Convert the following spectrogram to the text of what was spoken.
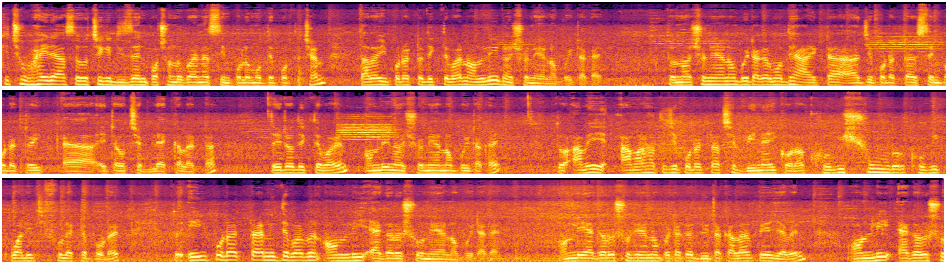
কিছু ভাইরা আছে হচ্ছে কি ডিজাইন পছন্দ করে না সিম্পলের মধ্যে পড়তে চান তারা এই প্রোডাক্টটা দেখতে পারেন অনলি নয়শো নিরানব্বই টাকায়। তো নয়শো নিরানব্বই টাকার মধ্যে আরেকটা যে প্রোডাক্টটা সেম প্রোডাক্টটাই এটা হচ্ছে ব্ল্যাক কালারটা তো এটাও দেখতে পারেন অনলি নয়শো নিরানব্বই টাকায়। তো আমি, আমার হাতে যে প্রোডাক্টটা আছে বিনাই করা, খুবই সুন্দর, খুবই কোয়ালিটিফুল একটা প্রোডাক্ট তো এই প্রোডাক্টটা নিতে পারবেন অনলি এগারোশো নিরানব্বই টাকায়। অনলি এগারোশো নিরানব্বই টাকায় দুইটা কালার পেয়ে যাবেন। অনলি এগারোশো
